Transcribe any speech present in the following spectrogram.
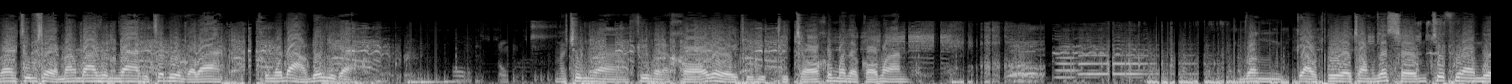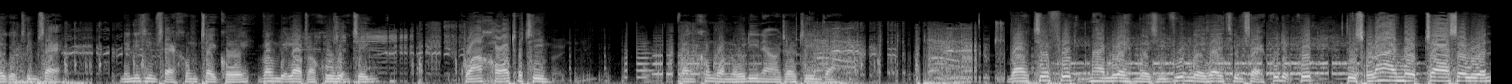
Vâng chim sẻ mang ba dân ra thì chết luôn cả ba. Không có đảo nước gì cả. Nói chung là khi mà đã khó rồi thì thịt, thịt chó không bao giờ có mà ăn. Vâng kèo thua trong rất sớm trước phút 20 của chim sẻ. Nếu như chim sẻ không chảy cối vâng bị lọt vào khu ruộng chính. Quá khó cho chim. Vâng không còn lối đi nào cho chim cả vâng trước phút 20 19 phút 10 giây, chim sẻ quyết định quyết tỷ số là 21 cho sơ luyến.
